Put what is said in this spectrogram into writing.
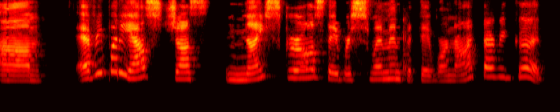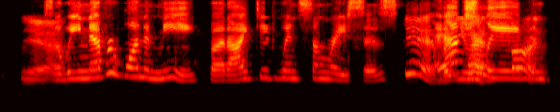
um, everybody else, just nice girls. They were swimming, but they were not very good. yeah. So we never won a meet, but I did win some races. yeah, I but you had actually fun. even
